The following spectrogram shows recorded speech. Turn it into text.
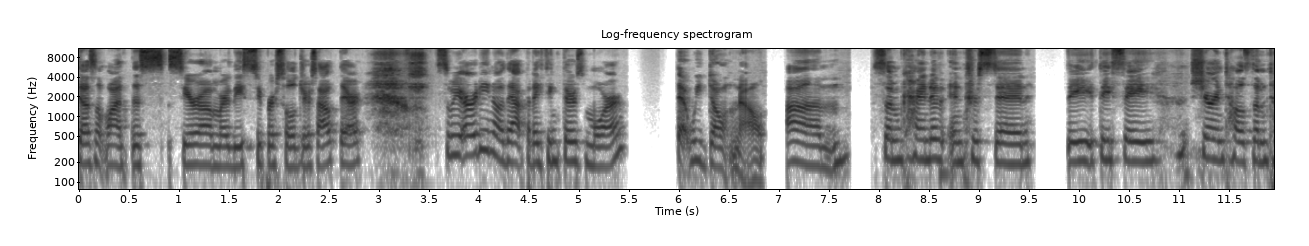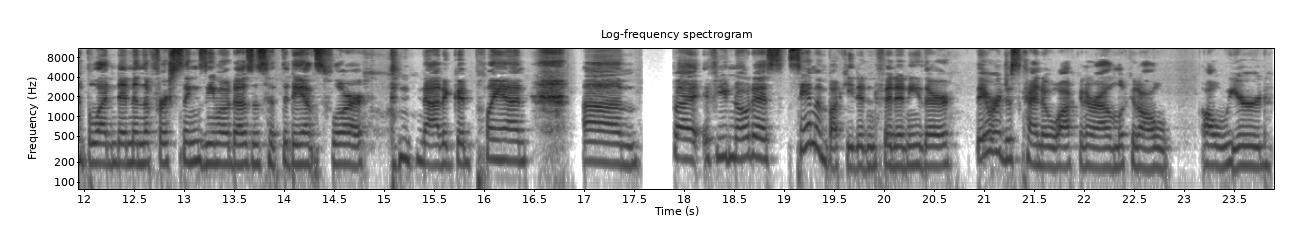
doesn't want this serum or these super soldiers out there. So we already know that, but I think there's more that we don't know. Um, so I'm kind of interested. They they say Sharon tells them to blend in, and the first thing Zemo does is hit the dance floor. Not a good plan. Um, but if you notice, Sam and Bucky didn't fit in either. They were just kind of walking around looking all all weird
